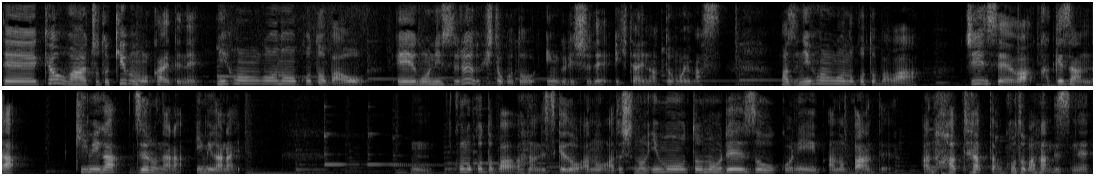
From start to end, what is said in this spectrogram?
で今日はちょっと気分を変えてね日本語の言葉を英語にする一言 English でいきたいなって思います。まず日本語の言葉は人生は掛け算だ君がゼロなら意味がないうん、この言葉なんですけどあの私の妹の冷蔵庫にあのバンってあの貼ってあった言葉なんですね。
